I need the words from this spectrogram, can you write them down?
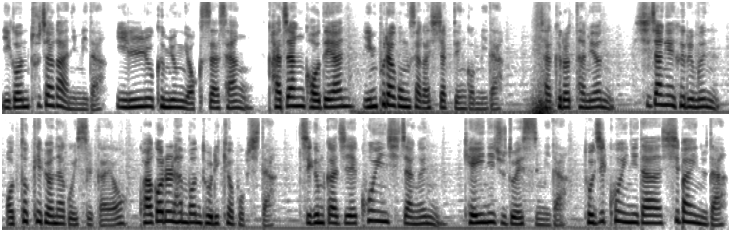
이건 투자가 아닙니다. 인류 금융 역사상 가장 거대한 인프라 공사가 시작된 겁니다. 자, 그렇다면 시장의 흐름은 어떻게 변하고 있을까요? 과거를 한번 돌이켜 봅시다. 지금까지의 코인 시장은 개인이 주도했습니다. 도지코인이다, 시바이누다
